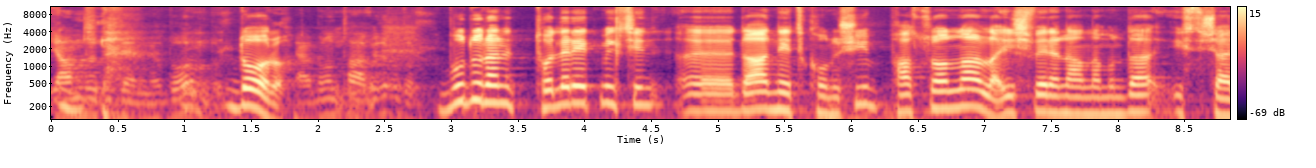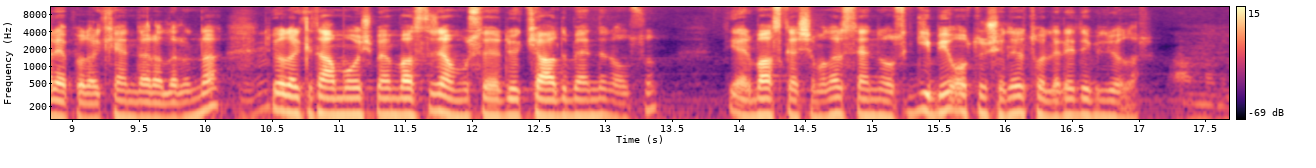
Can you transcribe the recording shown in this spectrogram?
yandı deniliyor doğru mudur? Doğru. Yani bunun tabiri budur. Budur hani tolere etmek için e, daha net konuşayım. Patronlarla işveren anlamında istişare yapıyorlar kendi aralarında. Diyorlar ki tamam o iş ben bastıracağım bu sene diyor kağıdı benden olsun. Diğer baskı aşamaları senden olsun gibi o tür şeyleri tolere edebiliyorlar. Anladım.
